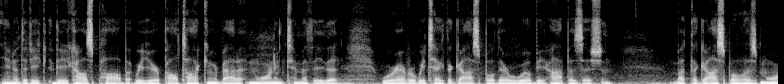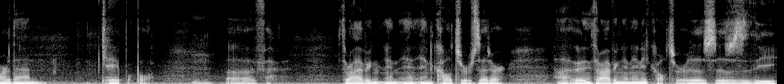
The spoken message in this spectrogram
You know that he that he caused Paul, but we hear Paul talking about it and warning Timothy that Yeah. wherever we take the gospel, there will be opposition. But the gospel is more than capable Mhm. of thriving in, in, in cultures that are uh, thriving in any culture is is the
